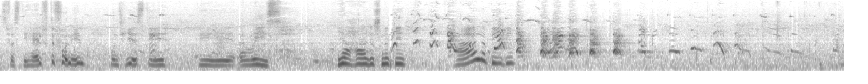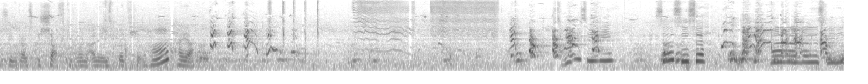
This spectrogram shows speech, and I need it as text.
ist fast die Hälfte von ihm und hier ist die, die Reese. Ja, hallo Schnucki. Hallo Baby. Die sind ganz geschafft, die wollen alle ins Bettchen. Ha? Ha ja. Sweetie, Sweetie. So süße. Hallo, Sweetie.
